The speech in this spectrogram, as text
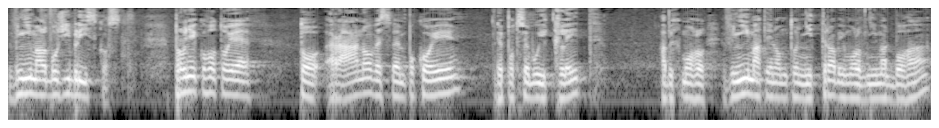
vnímal boží blízkost? Pro někoho to je to ráno ve svém pokoji, kde potřebují klid, abych mohl vnímat jenom to nitro, abych mohl vnímat Boha.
